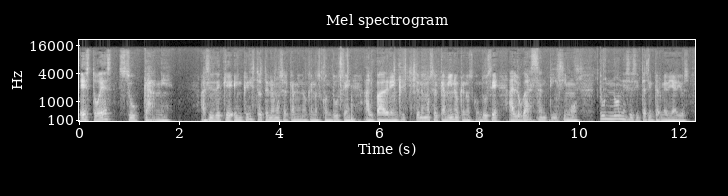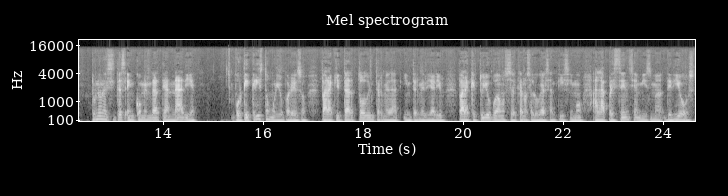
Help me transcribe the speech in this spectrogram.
esto es su carne. Así de que en Cristo tenemos el camino que nos conduce al Padre, en Cristo tenemos el camino que nos conduce al lugar santísimo. Tú no necesitas intermediarios, tú no necesitas encomendarte a nadie, porque Cristo murió para eso, para quitar todo intermediario, para que tú y yo podamos acercarnos al lugar santísimo, a la presencia misma de Dios,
